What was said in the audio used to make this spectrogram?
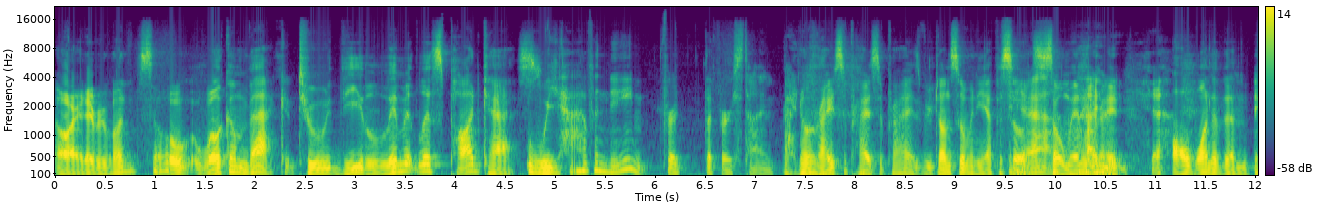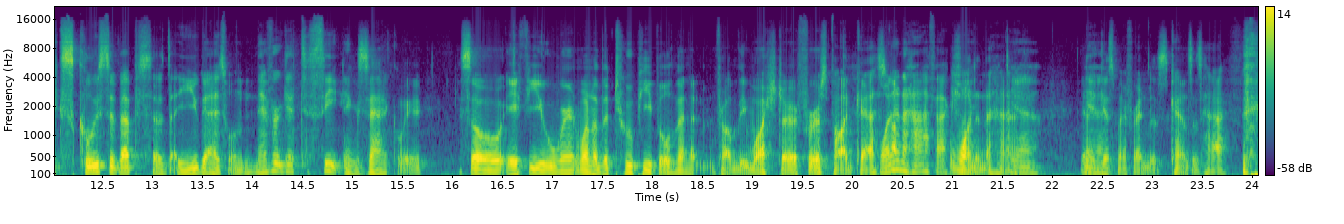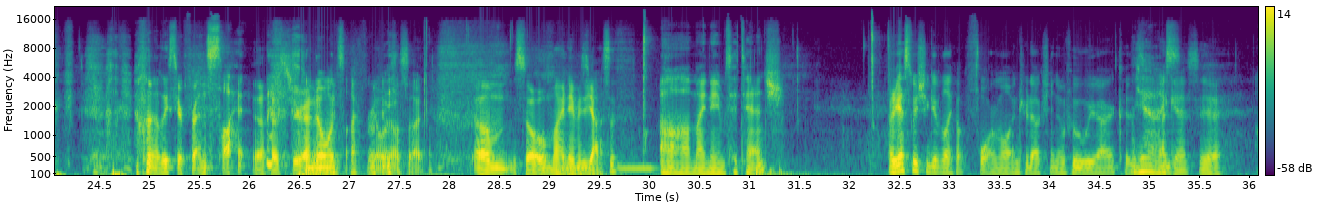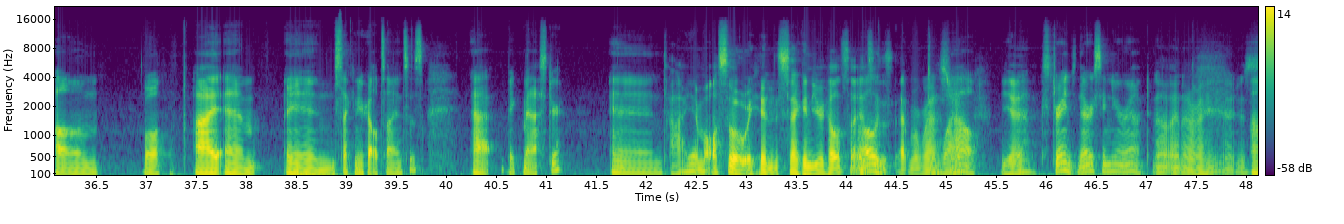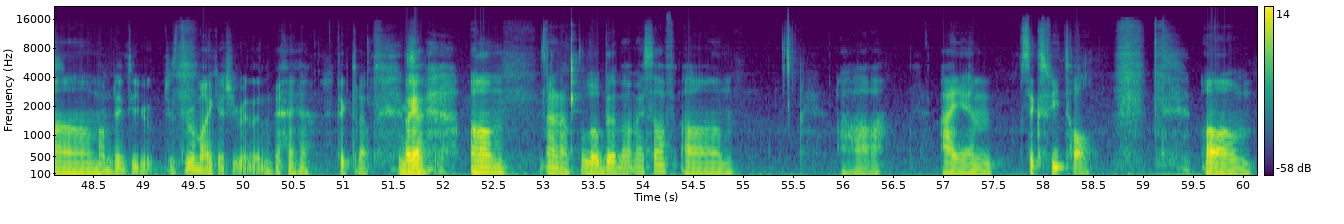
All right, everyone. So, welcome back to the Limitless Podcast. We have a name for the first time. I know, right? Surprise, surprise. We've done so many episodes, Yeah, so many, I right? mean, yeah. All one of them. Exclusive episodes that you guys will never get to see. Exactly. So, if you weren't one of the two people that probably watched our first podcast, One and a half, actually. one and a half. Yeah. Yeah, I guess my friend is, counts as half. well, at least your friends saw it. Yeah, that's true. No one saw it from No me. one else saw it. Um, so, my name is Yasif. Uh, my name's Hitansh. I guess we should give like a formal introduction of who we are, because Yeah, I guess, yeah. Um, well, I am in second year health sciences at McMaster, and I am also in second year health sciences at McMaster. Oh, wow, Yeah. strange, never seen you around. No, I know, right? I just Um, bumped into you, just threw a mic at you, and then picked it up. exactly. Um, I don't know a little bit about myself. Um, uh, I am six feet tall. um,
